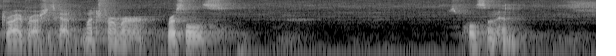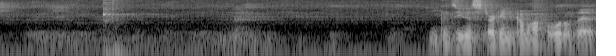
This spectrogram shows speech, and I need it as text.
dry brush It's got much firmer bristles. Just pull some in. You can see this starting to come off a little bit.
